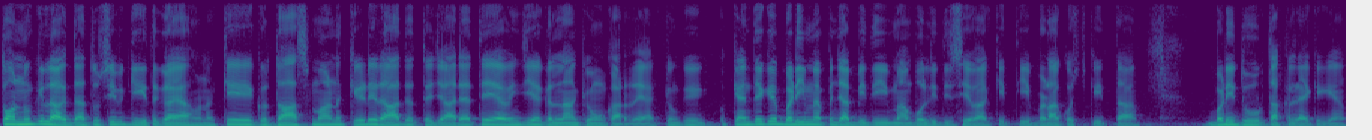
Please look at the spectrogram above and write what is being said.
ਤੁਹਾਨੂੰ ਕੀ ਲੱਗਦਾ, ਤੁਸੀਂ ਵੀ ਗੀਤ ਗਾਇਆ ਹੁਣ ਕਿ ਗੁਰਦਾਸ ਮਾਨ ਕਿਹੜੇ ਰਾਹ ਦੇ ਉੱਤੇ ਜਾ ਰਿਹਾ ਤੇ ਐਵੇਂ ਜਿਹੀਆਂ ਗੱਲਾਂ ਕਿਉਂ ਕਰ ਰਿਹਾ? ਕਿਉਂਕਿ ਕਹਿੰਦੇ ਕਿ ਬੜੀ ਮੈਂ ਪੰਜਾਬੀ ਦੀ ਮਾਂ ਬੋਲੀ ਦੀ ਸੇਵਾ ਕੀਤੀ, ਬੜਾ ਕੁਝ ਕੀਤਾ, ਬੜੀ ਦੂਰ ਤੱਕ ਲੈ ਕੇ ਗਿਆ।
